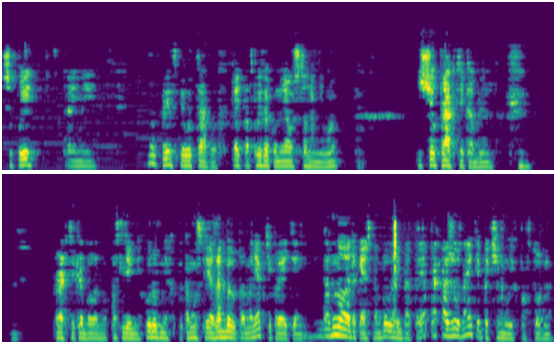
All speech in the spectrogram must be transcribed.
Шипы тройные. Ну, в принципе, вот так вот. Пять попыток у меня ушло на него. Еще практика, блин. практика была на последних уровнях, потому что я забыл про монетки про эти. Давно это, конечно, было, ребята. Я прохожу, знаете, почему их повторно?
